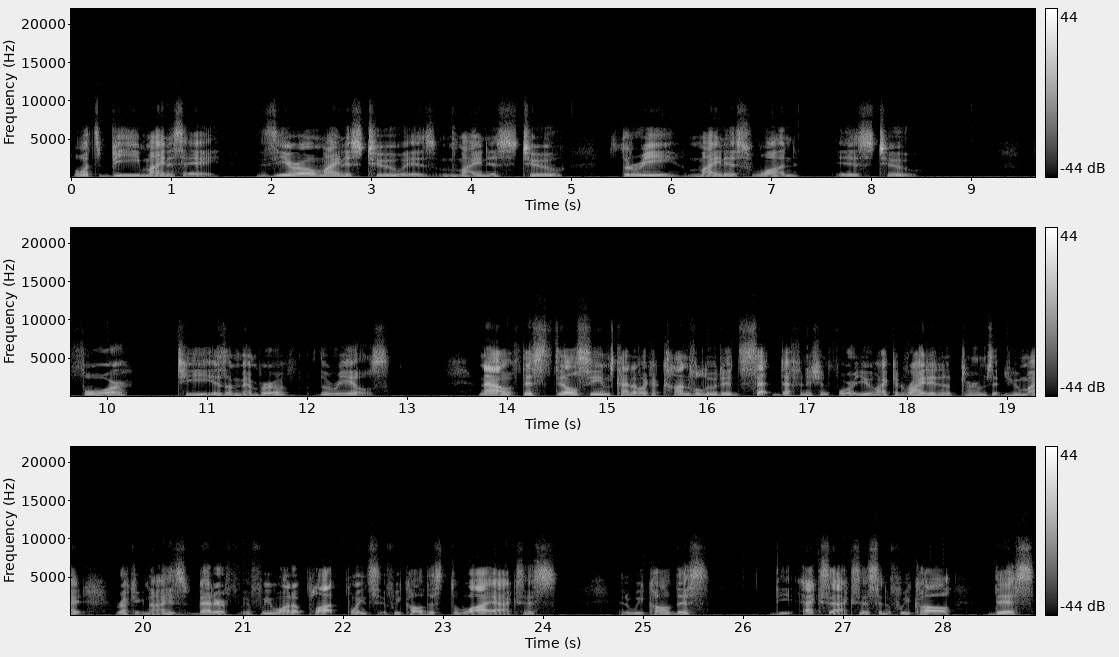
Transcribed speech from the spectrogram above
Well, what's b minus a? 0 minus 2 is minus 2. 3 minus 1 is 2. 4, t is a member of the reals. Now, if this still seems kind of like a convoluted set definition for you, I could write it in terms that you might recognize better. If, if we want to plot points, if we call this the y-axis, and we call this the x-axis, and if we call this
